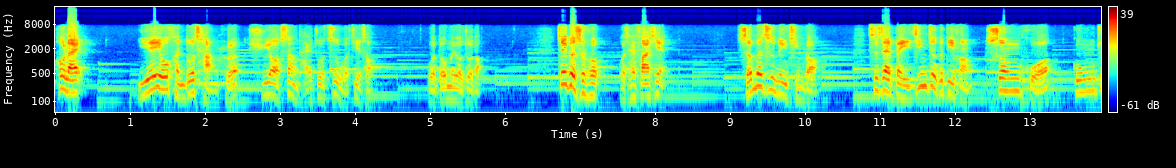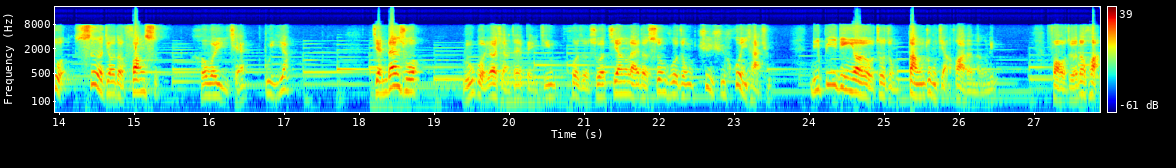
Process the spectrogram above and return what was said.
后来也有很多场合需要上台做自我介绍，我都没有做到。这个时候。我才发现，什么自命清高，是在北京这个地方生活、工作、社交的方式和我以前不一样。简单说，如果要想在北京或者说将来的生活中继续混下去，你必定要有这种当众讲话的能力，否则的话，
